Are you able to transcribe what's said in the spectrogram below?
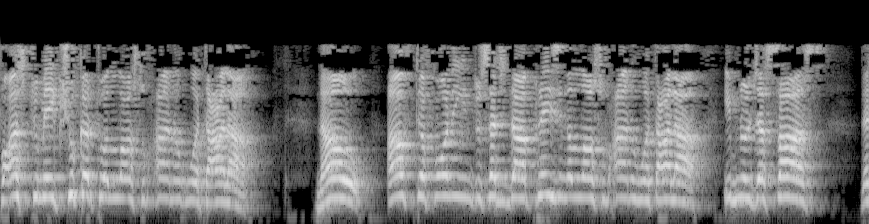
for us to make shukr to Allah subhanahu wa ta'ala. Now, after falling into sajda, praising Allah subhanahu wa ta'ala, Ibn al-Jassas, the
